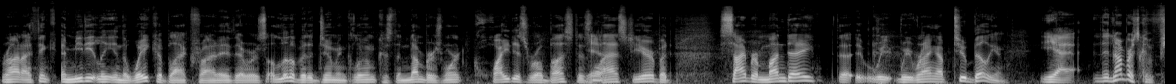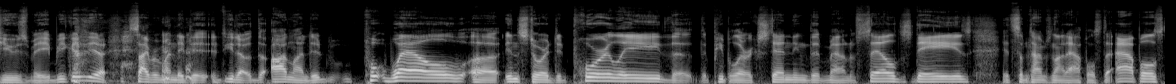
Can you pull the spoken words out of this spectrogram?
Ron, I think immediately in the wake of Black Friday, there was a little bit of doom and gloom because the numbers weren't quite as robust as Yeah. last year. But Cyber Monday, the, we, we rang up 2 billion. Yeah, the numbers confuse me because you know Cyber Monday did you know the online did po- well, uh, in store did poorly. The the people are extending the amount of sales days. It's sometimes not apples to apples.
